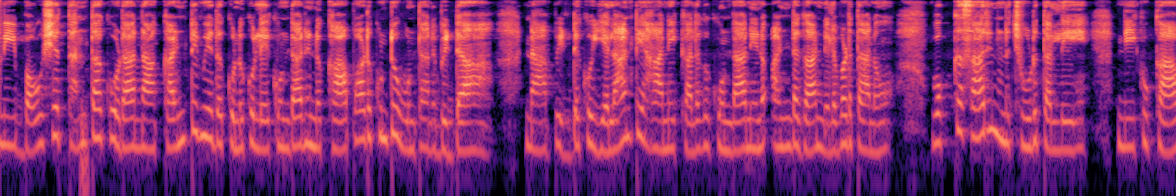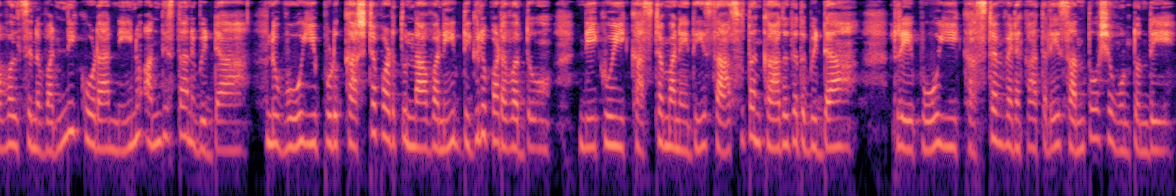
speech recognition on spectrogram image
నీ భవిష్యత్ అంతా కూడా నా కంటి మీద కునుకు లేకుండా నిన్ను కాపాడుకుంటూ ఉంటాను బిడ్డ. నా బిడ్డకు ఎలాంటి హాని కలగకుండా నేను అండగా నిలబడతాను. ఒక్కసారి నన్ను చూడు తల్లి. నీకు కావలసినవన్నీ కూడా నేను అందిస్తాను బిడ్డ. నువ్వు ఇప్పుడు కష్టపడుతున్నావని దిగులు పడవద్దు. నీకు ఈ కష్టం అనేది శాశ్వతం కాదు కదా బిడ్డ. రేపు ఈ కష్టం వెనకాతలే సంతోషం ఉంటుంది.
